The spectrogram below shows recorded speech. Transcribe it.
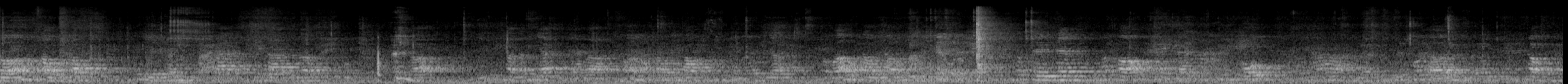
có đầu không cái gì trong ta chúng ta đó. Chúng ta đánh giá dạng là mở một đầu không mở một đầu không nó xem xem nó có cố có ở không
